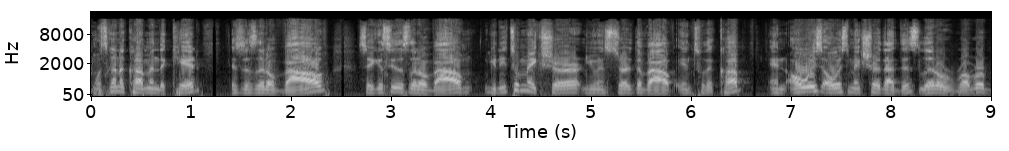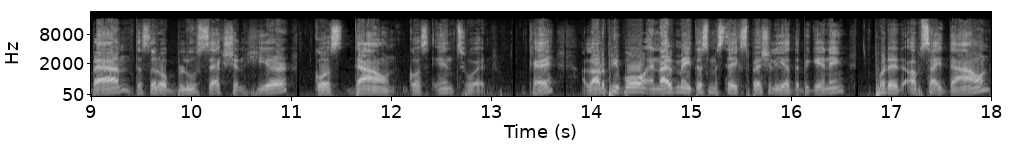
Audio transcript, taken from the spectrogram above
what's gonna come in the kit is this little valve. So you can see this little valve. You need to make sure you insert the valve into the cup and always always make sure that this little rubber band this little blue section here goes down goes into it okay? A lot of people and i've made this mistake especially at the beginning put it upside down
